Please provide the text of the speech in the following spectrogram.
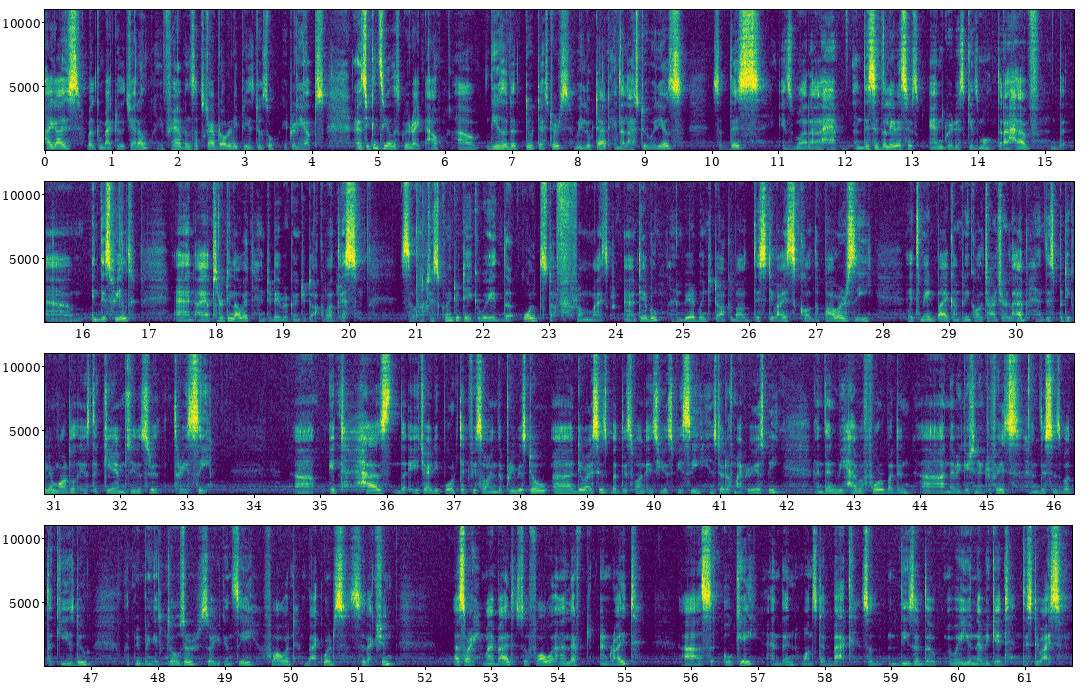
Hi guys, welcome back to the channel. If you haven't subscribed already, please do so. It really helps. As you can see on the screen right now, uh, these are the two testers we looked at in the last two videos. So this is what I have, and this is the latest and greatest gizmo that I have the, um, in this field, and I absolutely love it. And today we're going to talk about this. So I'm just going to take away the old stuff from my uh, table, and we are going to talk about this device called the Power Z it's made by a company called Charger Lab and this particular model is the KM003C. Uh, it has the HID port that we saw in the previous two uh, devices but this one is USB-C instead of micro USB and then we have a four button uh, navigation interface and this is what the keys do. Let me bring it closer so you can see forward, backwards, selection. Uh, sorry, my bad. So forward and left and right uh, OK and then one step back. So these are the way you navigate this device.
